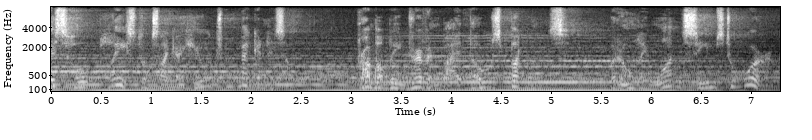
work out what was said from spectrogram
This whole place looks like a huge mechanism, probably driven by those buttons, but only one seems to work.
